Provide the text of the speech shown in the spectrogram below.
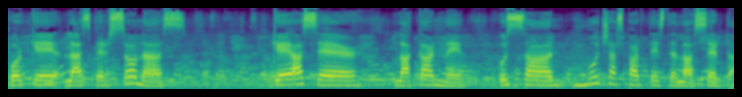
porque las personas que hacen la carne usan muchas partes de la cerda.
